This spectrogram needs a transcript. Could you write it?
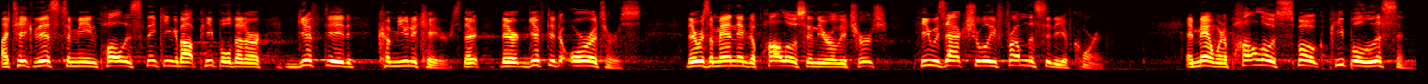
I take this to mean Paul is thinking about people that are gifted communicators, they're, they're gifted orators. There was a man named Apollos in the early church. He was actually from the city of Corinth. And man, when Apollos spoke, people listened.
